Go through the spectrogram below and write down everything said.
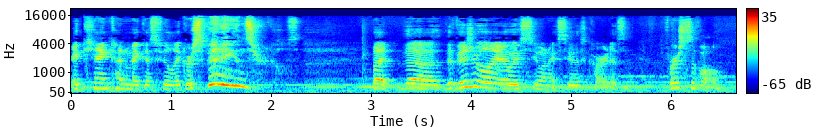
it can kind of make us feel like we're spinning in circles. But the, the visual I always see when I see this card is, first of all,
